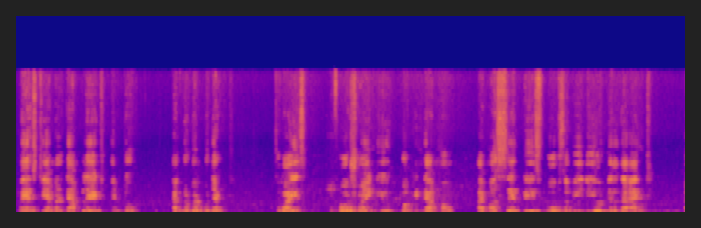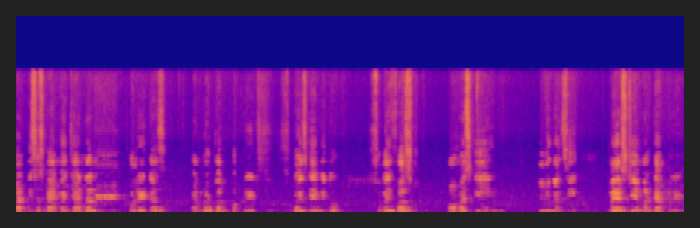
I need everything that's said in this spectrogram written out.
my HTML template into Angular 12 project. So guys, before showing you working demo, I must say please watch the video till the end and please subscribe my channel for latest Angular 12 updates. So guys, here we go. So guys, first on my screen, you can see my HTML template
